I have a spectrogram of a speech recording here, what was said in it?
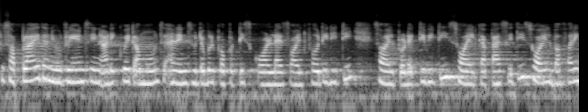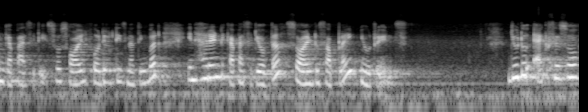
to supply the nutrients in adequate amounts and in suitable properties called as soil fertility, soil productivity, soil capacity, soil buffering capacity. So soil fertility is nothing but inherent capacity of the soil to supply nutrients. Due to excess of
